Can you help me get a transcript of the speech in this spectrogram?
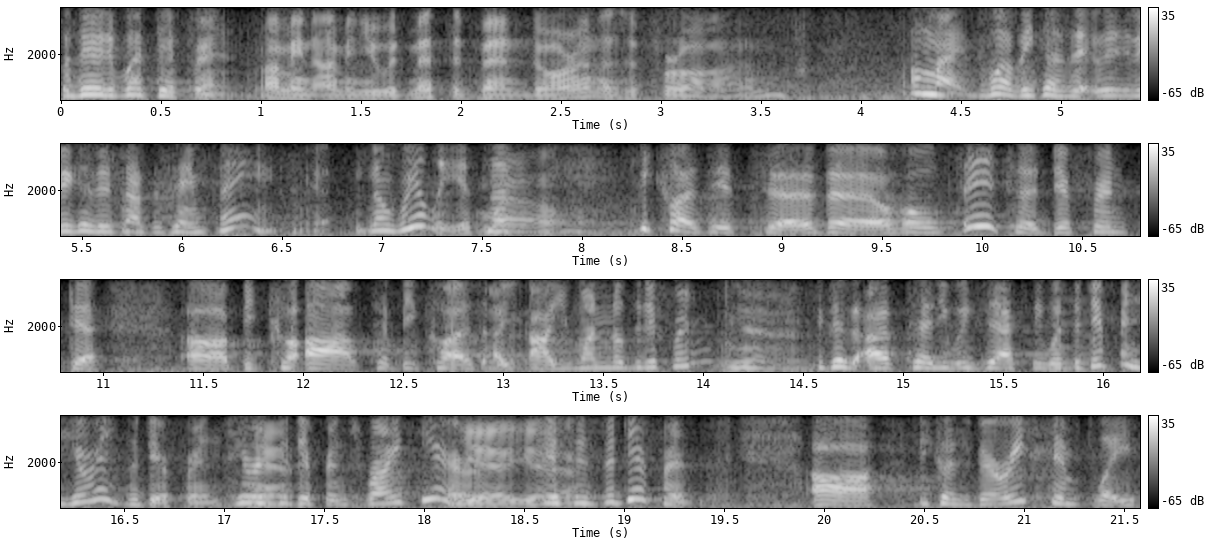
Well, What difference? I mean, I mean, you admit that Van Doren is a fraud. Oh my! Well, because it, because it's not the same thing. No, really, it's not. Well, Because it's uh, the whole thing. It's a different. Uh, uh, because uh, because uh, uh, you want to know the difference? yeah. Because I'll tell you exactly what the difference. Here is the difference. Here is Yeah. the difference right here. Yeah, yeah. This is the difference. Uh, because very simply,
